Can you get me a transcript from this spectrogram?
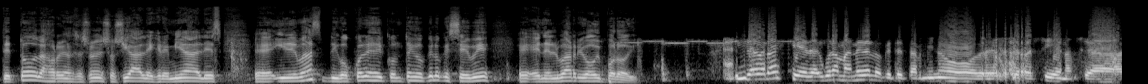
de todas las organizaciones sociales, gremiales y demás. Digo, ¿cuál es el contexto? ¿Qué es lo que se ve en el barrio hoy por hoy? Y la verdad es que de alguna manera lo que te termino de decir recién, o sea,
